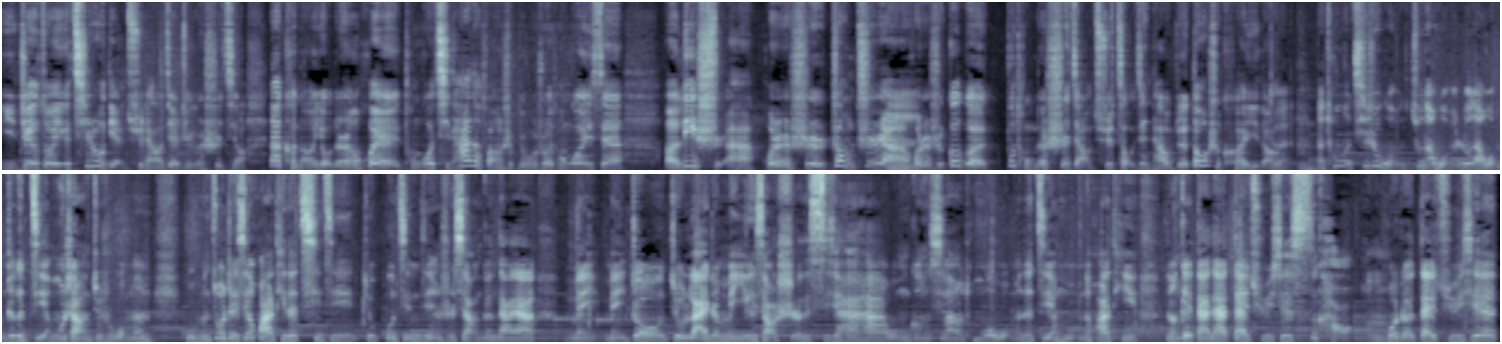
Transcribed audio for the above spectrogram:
以这个作为一个切入点去了解这个事情，那可能有的人会通过其他的方式，比如说通过一些。呃，历史啊，或者是政治啊，或者是各个不同的视角去走进它，我觉得都是可以的。对，嗯那通过其实我说到我们落到我们这个节目上，就是我们我们做这些话题的契机，就不仅仅是想跟大家每每周就来这么一个小时的嘻嘻哈哈，我们更希望通过我们的节目、我们的话题，能给大家带去一些思考，或者带去一些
